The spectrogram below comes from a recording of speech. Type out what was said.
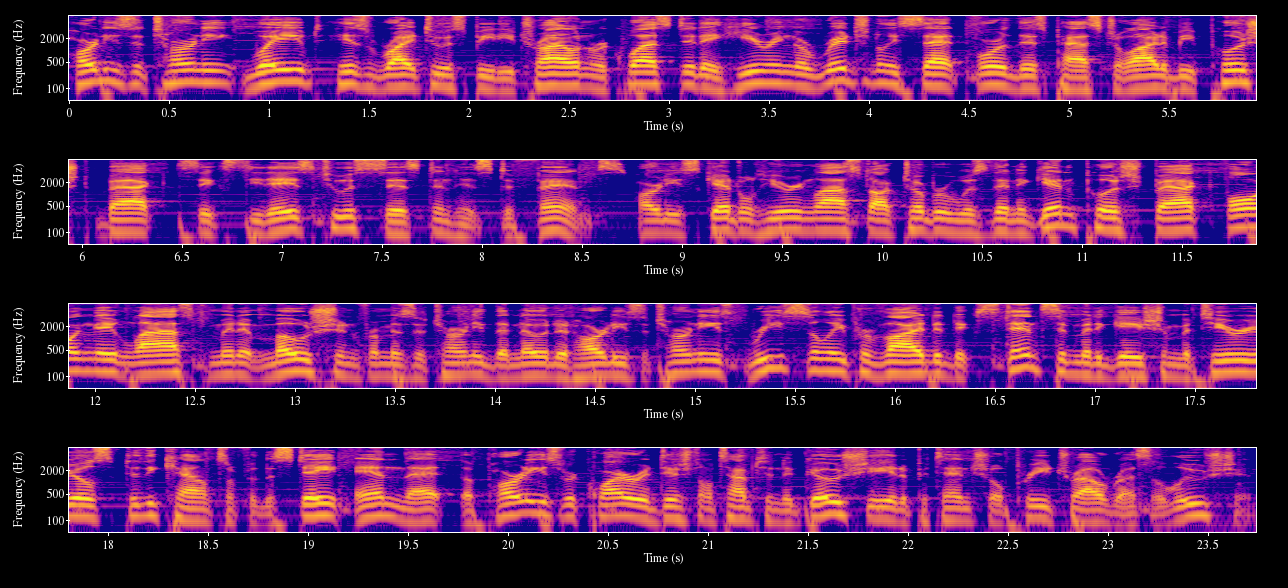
Hardy's attorney waived his right to a speedy trial and requested a hearing originally set for this past July to be pushed back 60 days to assist in his defense. Hardy's scheduled hearing last October was then again pushed back following a last minute motion from his attorney that noted Hardy's attorneys recently provided extensive mitigation materials to the counsel for the state and that the parties require additional time to negotiate a potential pretrial resolution.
